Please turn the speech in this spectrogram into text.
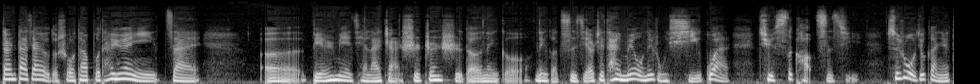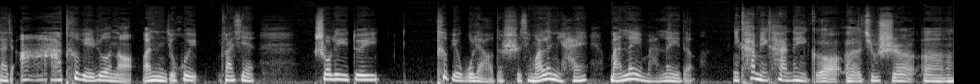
但是大家有的时候他不太愿意在。呃，别人面前来展示真实的那个那个自己，而且他也没有那种习惯去思考自己，所以说我就感觉大家啊特别热闹，完了你就会发现说了一堆特别无聊的事情，完了你还蛮累蛮累的，你看没看那个呃，就是嗯、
